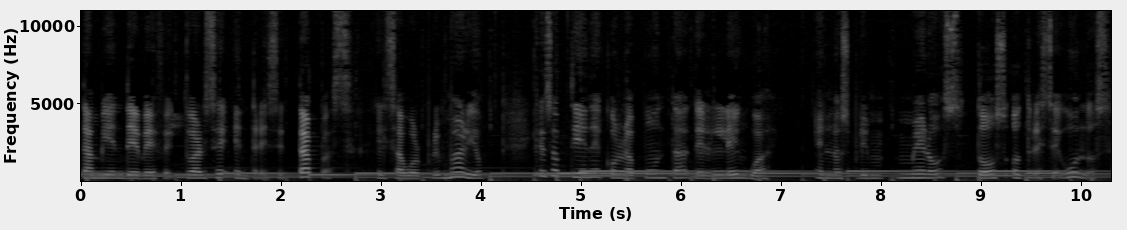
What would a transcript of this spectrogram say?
También debe efectuarse en tres etapas. El sabor primario, que se obtiene con la punta de la lengua en los primeros dos o tres segundos.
